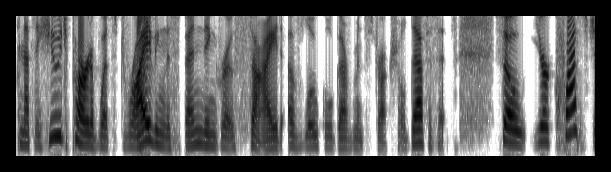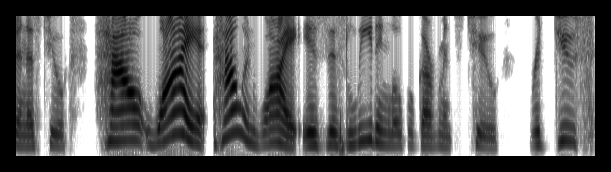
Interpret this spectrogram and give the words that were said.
And that's a huge part of what's driving the spending growth side of local government structural deficits. So your question as to how why how and why is this leading local governments to reduce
